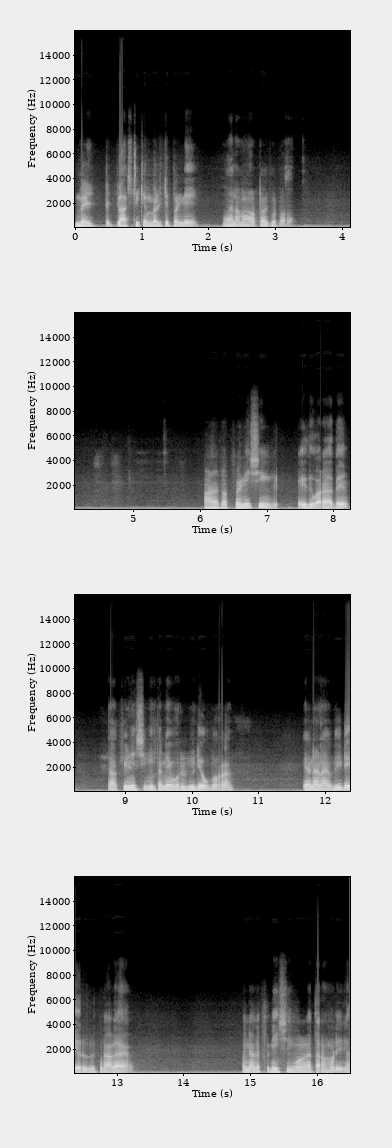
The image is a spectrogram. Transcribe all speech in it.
மெல்ட் பிளாஸ்டிக்கை மெல்ட் பண்ணி அதை நம்ம ஒட்ட வைக்க போகிறோம் அழகாக ஃபினிஷிங் இது வராது. நான் ஃபினிஷிங்கும் தனியாக ஒரு வீடியோ போடுறேன். ஏன்னா நான் வீடியோ இருக்கிறதுனால என்னால் ஃபினிஷிங் ஒழுங்காக தர முடியல.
